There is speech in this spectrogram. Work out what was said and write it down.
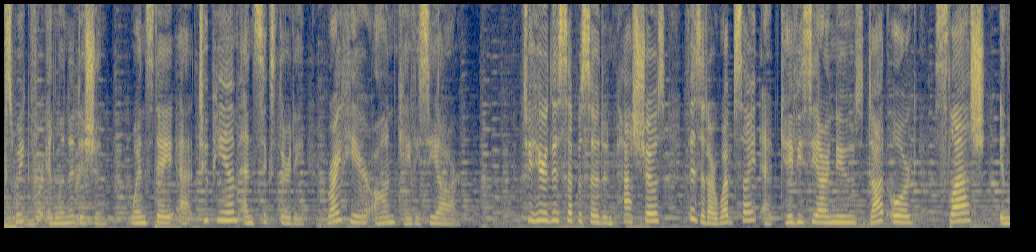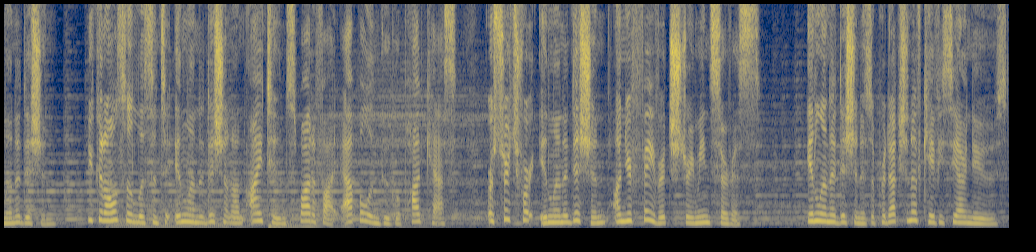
Next week for Inland Edition, Wednesday at 2 p.m. and 6:30, right here on KVCR. To hear this episode and past shows, visit our website at kvcrnews.org/slash Inland Edition. You can also listen to Inland Edition on iTunes, Spotify, Apple, and Google Podcasts, or search for Inland Edition on your favorite streaming service. Inland Edition is a production of KVCR News.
